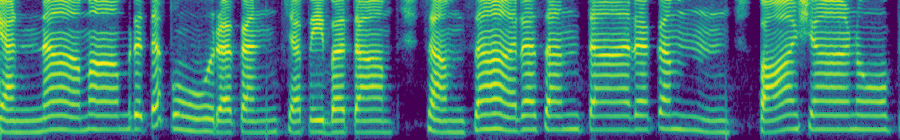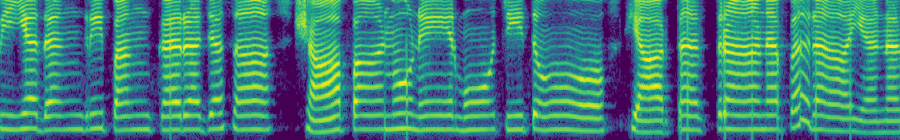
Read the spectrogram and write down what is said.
यन्नामामृतपूरकं च पिबतां संसारसन्तारकम् पाषाणोऽपि यदङ्घ्रिपङ्करजसा शापान्मुनेर्मोचितो ह्यार्तत्राणपरायणः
